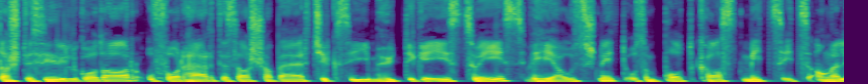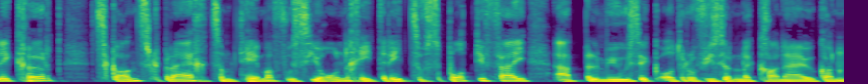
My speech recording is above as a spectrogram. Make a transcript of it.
Das der Cyril Godard und vorher der Sascha Bertschi im heutigen «Es zu Es». Wir haben Ausschnitt aus dem Podcast «Mit ins Angeli» gehört. Das ganze Gespräch zum Thema Fusion könnt ihr jetzt auf Spotify, Apple Music oder auf unserem Kanal anschauen.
